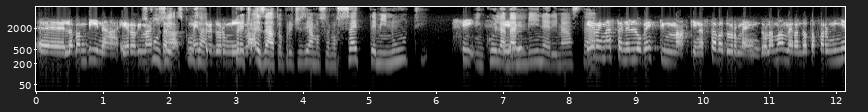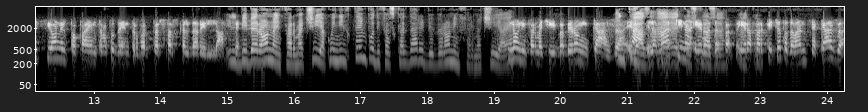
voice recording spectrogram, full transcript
Eh, la bambina era rimasta Scusi, scusa, mentre dormiva. preci- esatto, precisiamo, sono sette minuti Sì, in cui la e- bambina è rimasta... Era rimasta nell'ovetto in macchina, stava dormendo, la mamma era andata a fare un'iniezione, il papà è entrato dentro per, per far scaldare il latte. Il biberon in farmacia, quindi il tempo di far scaldare il biberon in farmacia. Eh? Non in farmacia, il baberon in casa. In E la- casa, e la, ah, macchina ecco, era, da- era ecco. parcheggiata davanti a casa,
